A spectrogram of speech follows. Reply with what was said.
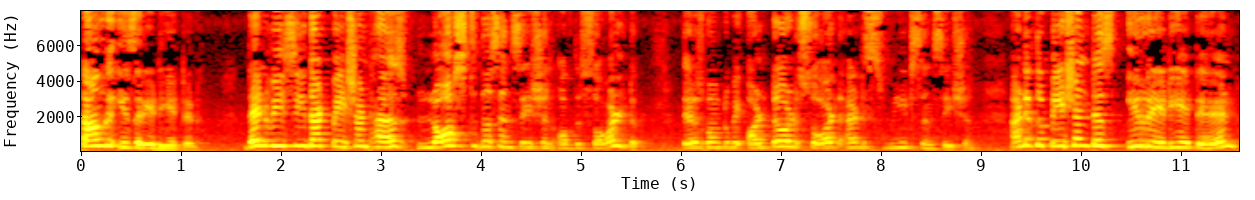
tongue is radiated then we see that patient has lost the sensation of the salt. There is going to be altered salt and sweet sensation. And if the patient is irradiated,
